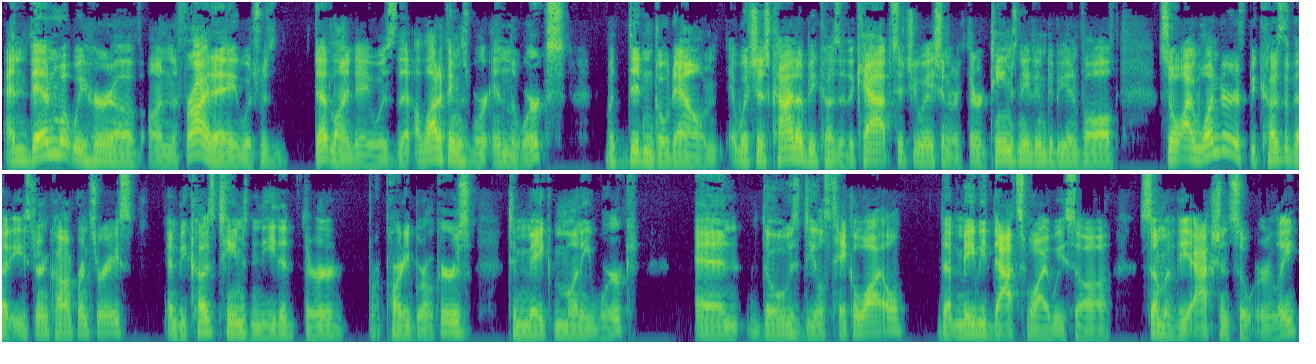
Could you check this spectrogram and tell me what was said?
And then what we heard of on the Friday, which was deadline day, was that a lot of things were in the works, but didn't go down, which is kind of because of the cap situation or third teams needing to be involved. So I wonder if because of that Eastern Conference race and because teams needed third party brokers to make money work and those deals take a while, that maybe that's why we saw some of the action so early.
